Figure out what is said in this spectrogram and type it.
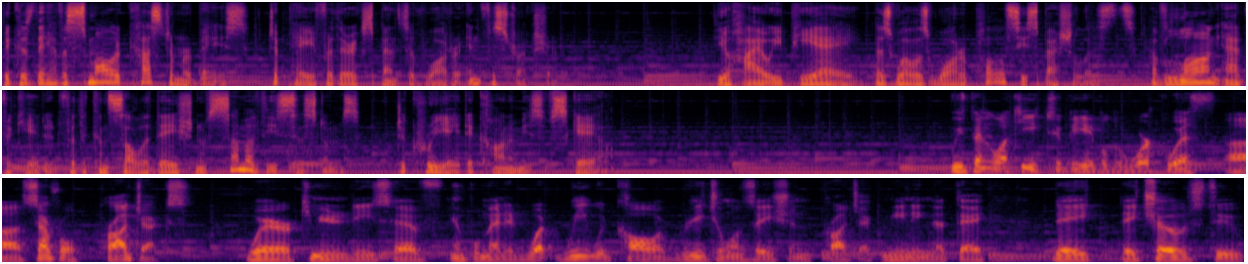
because they have a smaller customer base to pay for their expensive water infrastructure. The Ohio EPA, as well as water policy specialists, have long advocated for the consolidation of some of these systems to create economies of scale. We've been lucky to be able to work with uh, several projects where communities have implemented what we would call a regionalization project, meaning that they, they, they chose to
